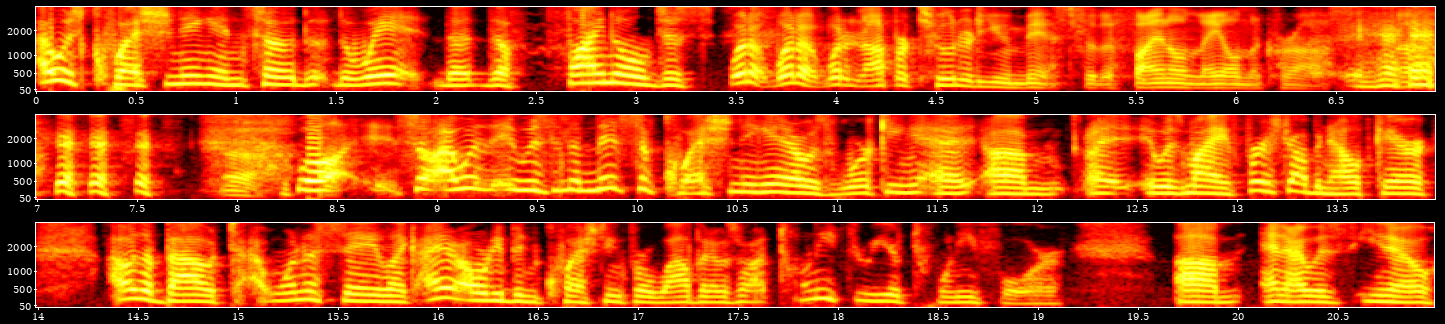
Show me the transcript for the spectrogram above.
I was questioning, and so the, the way it, the the final just what a, what a, what an opportunity you missed for the final nail in the cross. well, so I was it was in the midst of questioning it. I was working at um I, it was my first job in healthcare. I was about I want to say like I had already been questioning for a while, but I was about twenty three or twenty four um, and I was, you know,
